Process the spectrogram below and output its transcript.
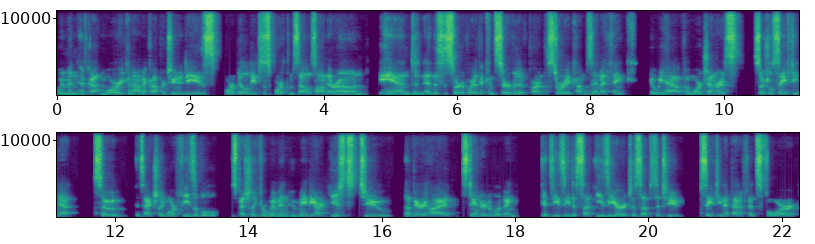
Women have gotten more economic opportunities, more ability to support themselves on their own. And, and, and this is sort of where the conservative part of the story comes in, I think. Know, we have a more generous social safety net. So it's actually more feasible, especially for women who maybe aren't used to a very high standard of living. It's easy to su- easier to substitute safety net benefits for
